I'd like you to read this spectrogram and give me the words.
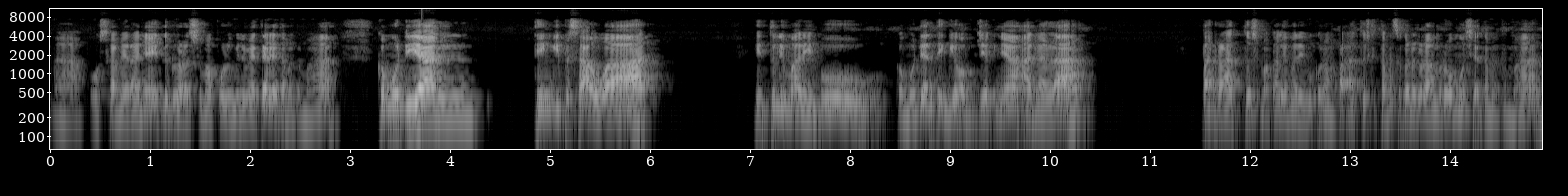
Nah, fokus kameranya itu 250 mm ya teman-teman. Kemudian tinggi pesawat itu 5000. Kemudian tinggi objeknya adalah 400. Maka 5000 kurang 400 kita masukkan ke dalam rumus ya teman-teman.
